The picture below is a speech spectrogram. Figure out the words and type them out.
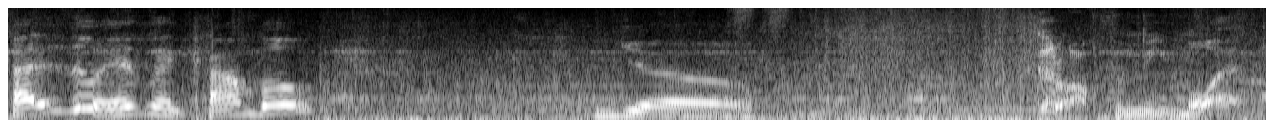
That is the instant combo? Yo. Get off of me, boy.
